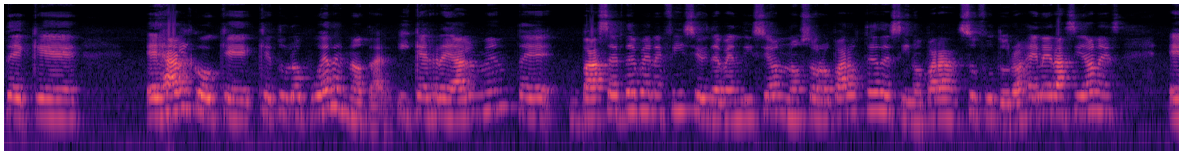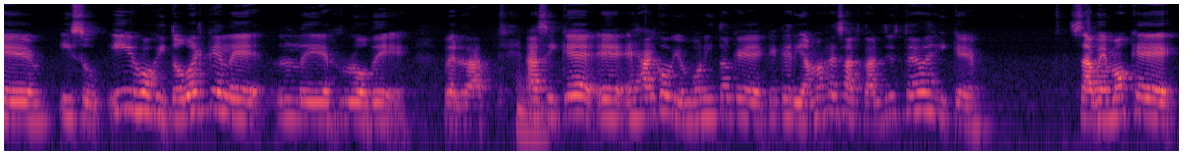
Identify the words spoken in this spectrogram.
de que es algo que, que tú lo puedes notar y que realmente va a ser de beneficio y de bendición no solo para ustedes, sino para sus futuras generaciones eh, y sus hijos y todo el que le, le rodee, ¿verdad? Así que eh, es algo bien bonito que, que queríamos resaltar de ustedes y que sabemos que,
